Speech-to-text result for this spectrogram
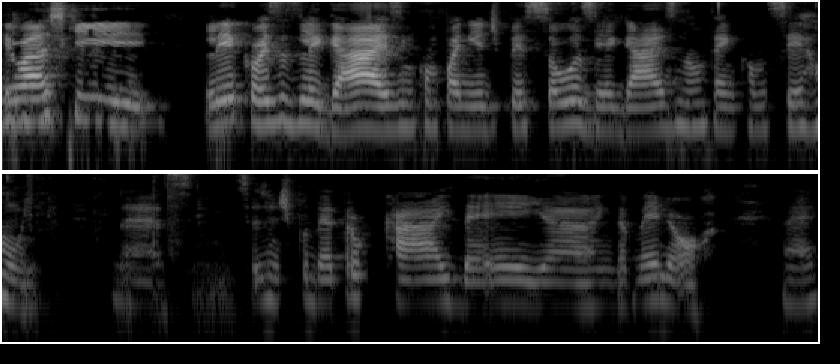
Eu acho que ler coisas legais em companhia de pessoas legais não tem como ser ruim, né? Assim, se a gente puder trocar ideia, ainda melhor, né?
